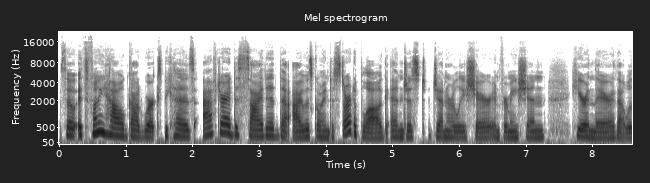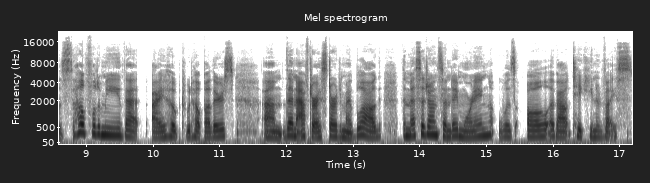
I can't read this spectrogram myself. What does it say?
So it's funny how God works because after I decided that I was going to start a blog and just generally share information here and there that was helpful to me, that I hoped would help others. Um, then, after I started my blog, the message on Sunday morning was all about taking advice.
